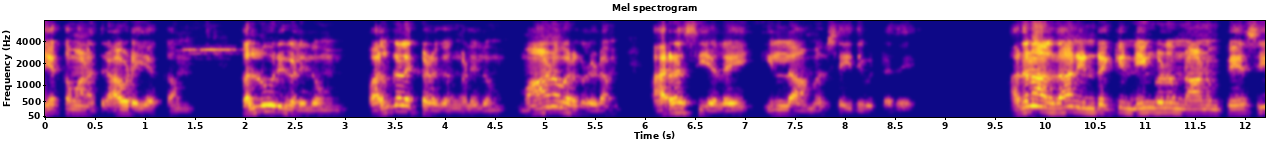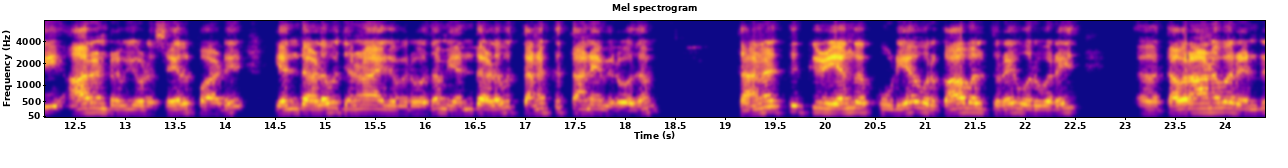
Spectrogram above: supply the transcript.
இயக்கமான திராவிட இயக்கம். கல்லூரிகளிலும் பல்கலைக்கழகங்களிலும் மாணவர்களிடம் அரசியலை இல்லாமல் செய்துவிட்டது. அதனால்தான் இன்றைக்கு நீங்களும் நானும் பேசி ஆர் என் ரவியோட செயல்பாடு எந்த அளவு ஜனநாயக விரோதம் எந்த அளவு தனக்குத்தானே விரோதம் தனக்கு கீழ் இயங்கக்கூடிய ஒரு காவல்துறை ஒருவரை அஹ், தவறானவர் என்று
